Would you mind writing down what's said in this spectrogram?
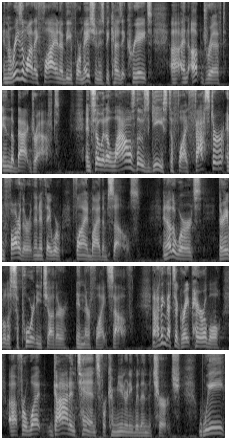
And the reason why they fly in a V formation is because it creates uh, an updrift in the backdraft. And so it allows those geese to fly faster and farther than if they were flying by themselves. In other words, they're able to support each other in their flight south. And I think that's a great parable uh, for what God intends for community within the church. We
